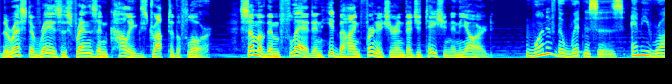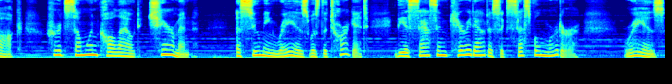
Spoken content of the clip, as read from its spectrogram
the rest of Reyes's friends and colleagues dropped to the floor. Some of them fled and hid behind furniture and vegetation in the yard. One of the witnesses, Emmy Rock, heard someone call out chairman. Assuming Reyes was the target, the assassin carried out a successful murder. Reyes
